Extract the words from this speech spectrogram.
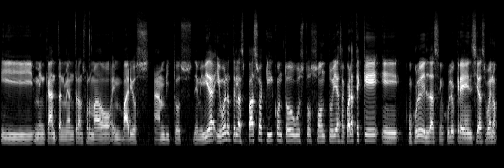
y me encantan, me han transformado en varios ámbitos de mi vida. Y bueno, te las paso aquí con todo gusto, son tuyas. Acuérdate que eh, con Julio Islas, en Julio Creencias, bueno,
